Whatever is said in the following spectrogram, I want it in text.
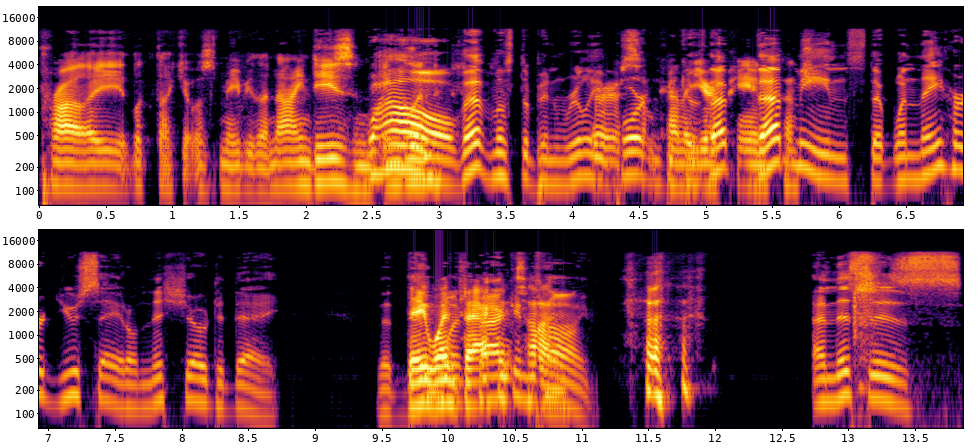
probably it looked like it was maybe the 90s in England. Wow, that must have been really Or important because European that, that country. means that when they heard you say it on this show today, that They went back in time. time. And this is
